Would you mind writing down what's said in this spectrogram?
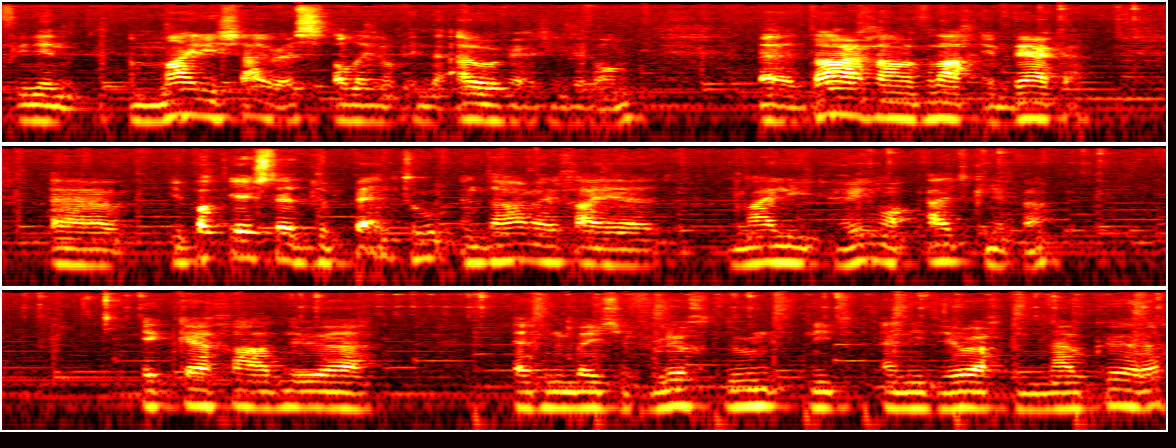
vriendin Miley Cyrus, alleen nog in de oude versie ervan. Uh, daar gaan we vandaag in werken. Uh, je pakt eerst de pen toe en daarmee ga je Miley helemaal uitknippen. Ik ga het nu even een beetje vlug doen niet, en niet heel erg nauwkeurig.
